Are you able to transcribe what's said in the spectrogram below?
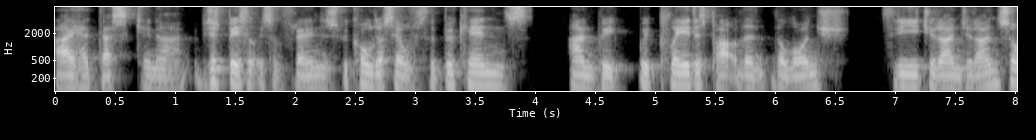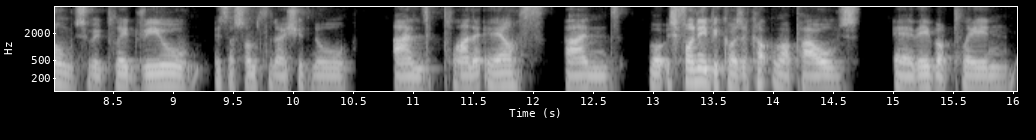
I had this kind of just basically some friends. We called ourselves the Bookends, and we we played as part of the the launch three Duran Duran songs. So we played Rio, Is There Something I Should Know, and Planet Earth. And well, it was funny because a couple of my pals, uh, they were playing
